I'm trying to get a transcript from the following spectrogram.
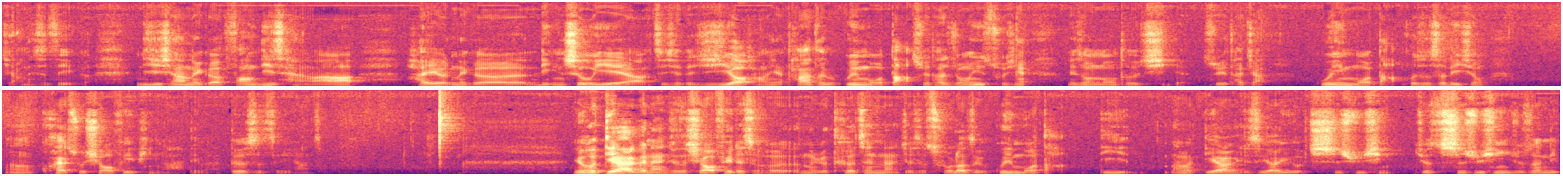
讲的是这个。你就像那个房地产啊，还有那个零售业啊这些的医药行业，它这个规模大，所以它容易出现那种龙头企业。所以它讲规模大，或者是那种。嗯，快速消费品啊，对吧？都是这样子。然后第二个呢，就是消费的时候那个特征呢，就是除了这个规模大，第一，那么第二个就是要有持续性，就是持续性，就是说你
